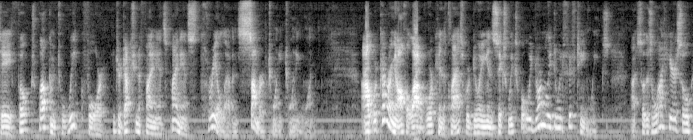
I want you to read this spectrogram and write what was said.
day, folks. Welcome to week four, Introduction to Finance, Finance 311, Summer 2021. Uh, we're covering an awful lot of work in the class. We're doing in six weeks what we normally do in 15 weeks. Uh, so there's a lot here. So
